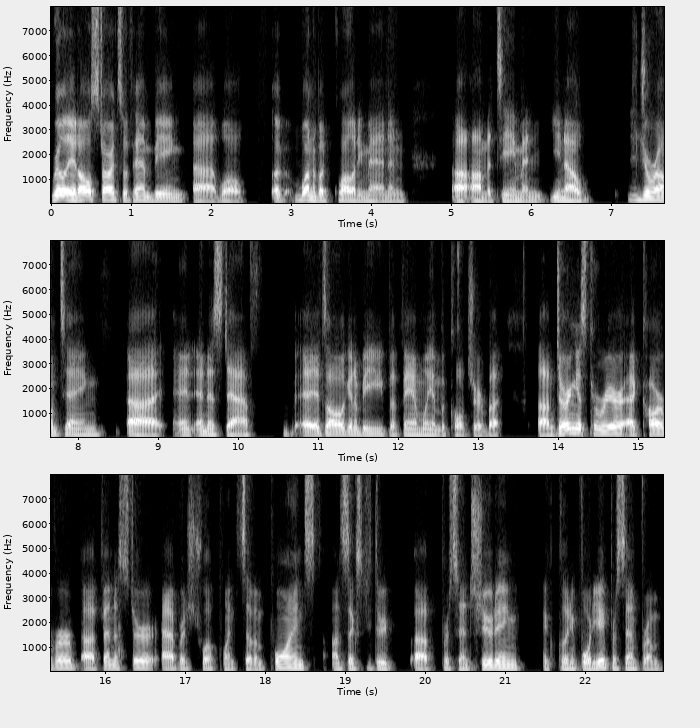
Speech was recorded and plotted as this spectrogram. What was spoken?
really it all starts with him being uh well one of a quality men and uh, on the team and you know Jerome Tang uh and, and his staff it's all going to be the family and the culture but um, during his career at Carver, uh, Finister averaged 12.7 points on 63 uh, percent shooting, including 48% from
